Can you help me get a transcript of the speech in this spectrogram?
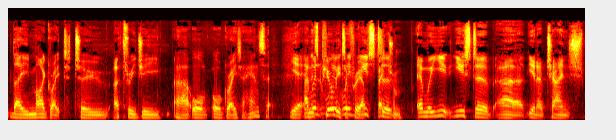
they migrate to a 3G uh, or, or greater handset. Yeah, and it's we- purely to free up used to- spectrum. and we used to, uh, you know, change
